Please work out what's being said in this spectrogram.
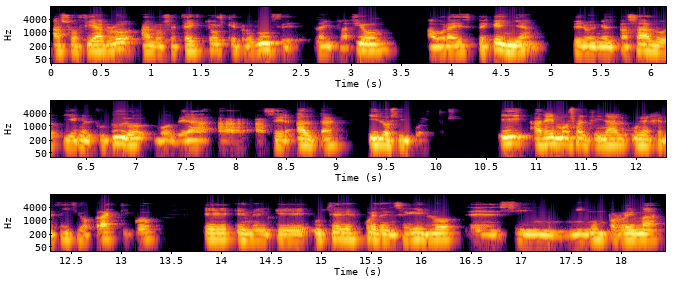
asociarlo a los efectos que produce la inflación, ahora es pequeña, pero en el pasado y en el futuro volverá a, ser alta, y los impuestos. Y haremos al final un ejercicio práctico eh, en el que ustedes pueden seguirlo eh, sin ningún problema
